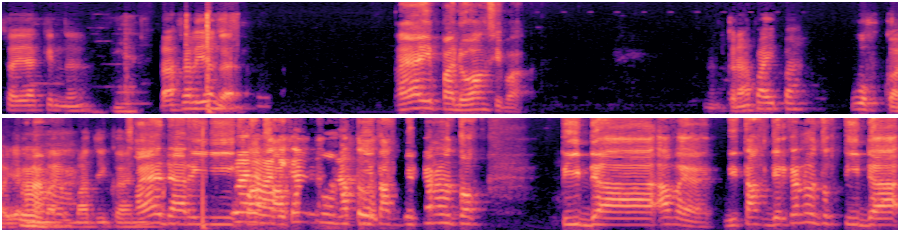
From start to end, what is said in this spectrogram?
Saya yakin. ya. Rafael ya enggak? Saya IPA doang sih, Pak. Kenapa IPA? Wah, kayak Kenapa? matematikanya. Saya dari matematika satu ditakdirkan untuk tidak apa ya? Ditakdirkan untuk tidak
